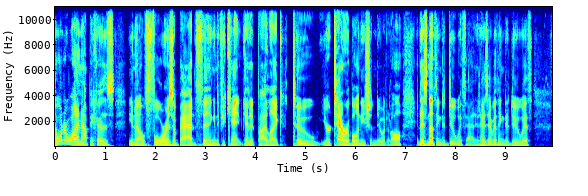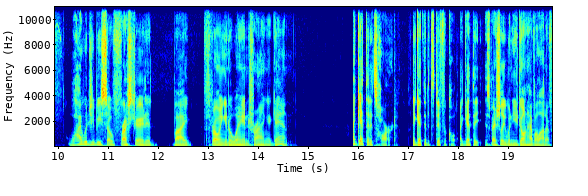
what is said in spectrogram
I wonder why not because, you know, four is a bad thing. And if you can't get it by like two, you're terrible and you shouldn't do it at all. It has nothing to do with that. It has everything to do with why would you be so frustrated by throwing it away and trying again? I get that it's hard. I get that it's difficult. I get that, especially when you don't have a lot of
